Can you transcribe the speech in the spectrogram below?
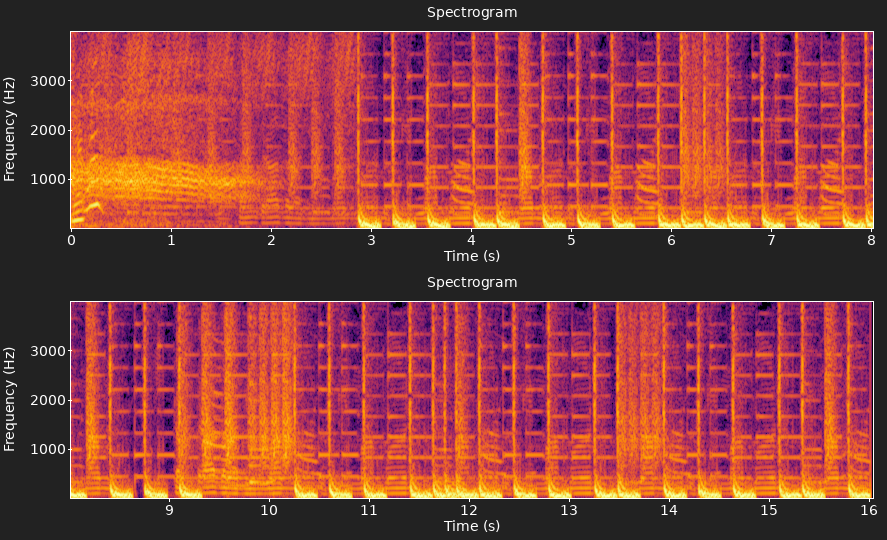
Mm-hmm.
